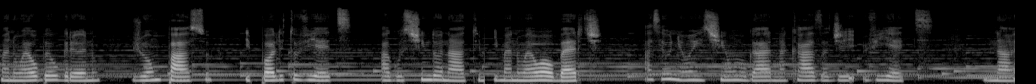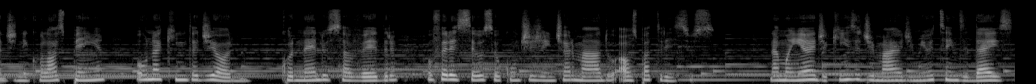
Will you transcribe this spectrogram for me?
Manuel Belgrano, João Passo, Hipólito Vietes, Agostinho Donato e Manuel Alberti. As reuniões tinham lugar na casa de Vietes, na de Nicolás Penha ou na quinta de Orme. Cornélio Saavedra ofereceu seu contingente armado aos patrícios. Na manhã de 15 de maio de 1810,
